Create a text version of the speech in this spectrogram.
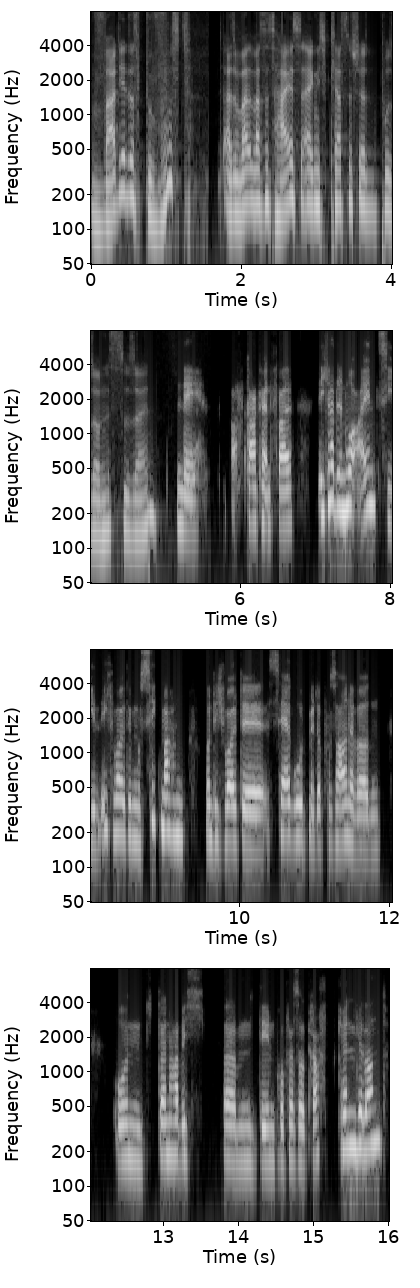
War dir das bewusst? Also, was es heißt, eigentlich klassischer Posaunist zu sein? Nee, auf gar keinen Fall. Ich hatte nur ein Ziel. Ich wollte Musik machen und ich wollte sehr gut mit der Posaune werden. Und dann habe ich ähm, den Professor Kraft kennengelernt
